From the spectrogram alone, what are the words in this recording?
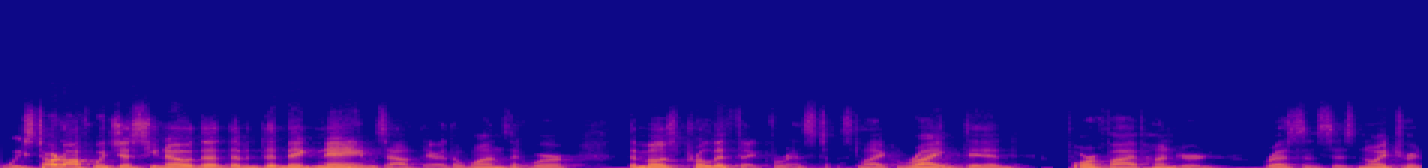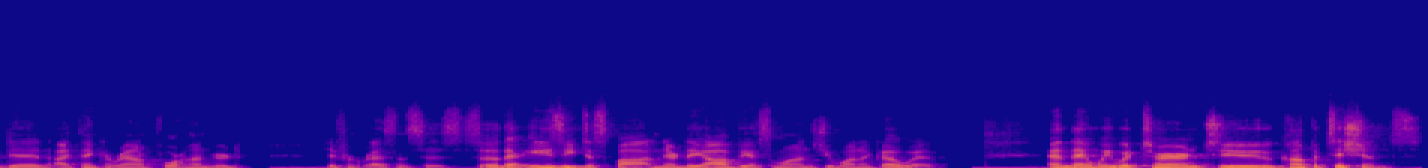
we start off with just you know the, the the big names out there, the ones that were the most prolific, for instance, like Wright did four or five hundred residences. Neutra did, I think, around 400 different residences. So they're easy to spot, and they're the obvious ones you want to go with. And then we would turn to competitions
